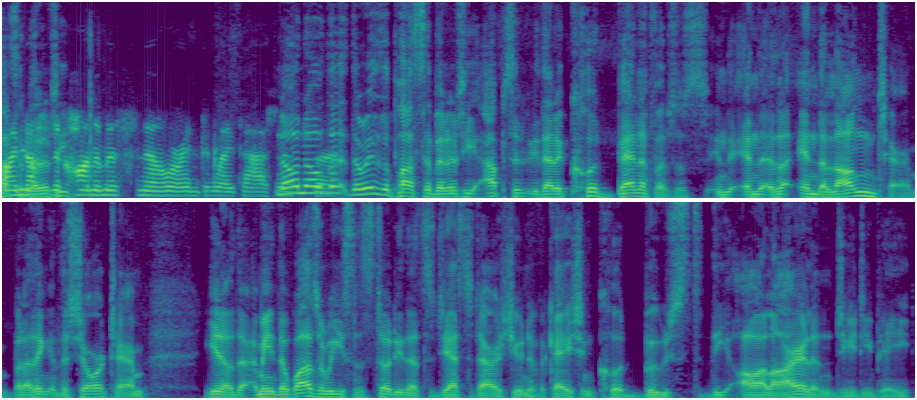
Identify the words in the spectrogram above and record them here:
I'm not an economist now or anything like that. No, no, uh, th- there is a possibility, absolutely, that it could benefit us in the, in the in the long term. But I think in the short term, you know, I mean, there was a recent study that suggested Irish unification could boost the All Ireland GDP.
